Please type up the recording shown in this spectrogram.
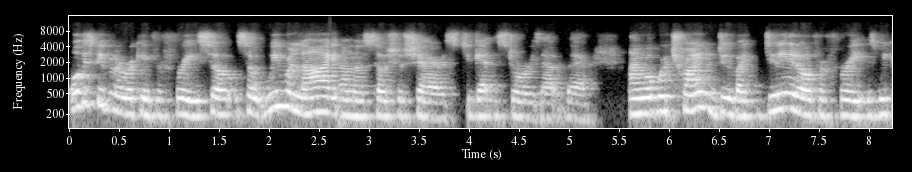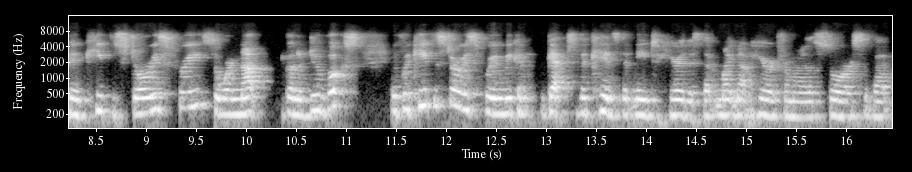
all these people are working for free. So, so we rely on those social shares to get the stories out there. And what we're trying to do by doing it all for free is we can keep the stories free. So we're not going to do books. If we keep the stories free, we can get to the kids that need to hear this, that might not hear it from another source about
